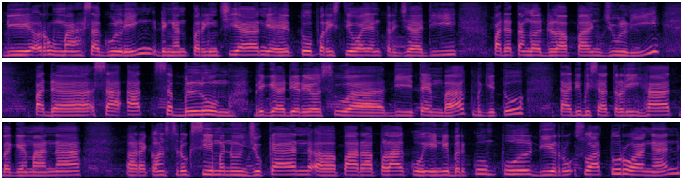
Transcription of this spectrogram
di rumah Saguling dengan perincian yaitu peristiwa yang terjadi pada tanggal 8 Juli pada saat sebelum Brigadir Yosua ditembak begitu tadi bisa terlihat bagaimana uh, rekonstruksi menunjukkan uh, para pelaku ini berkumpul di suatu ruangan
